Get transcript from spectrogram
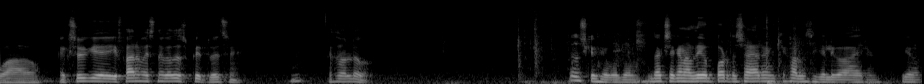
Wow. Εξού και οι φάρμες είναι κοντά στο σπίτι του, έτσι. Μμ, Γι' αυτό το λόγο. Δεν το σκέφτηκα ποτέ. Εντάξει, έκανα δύο πόρτες iron και χάλασε και λίγο iron. Δύο.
